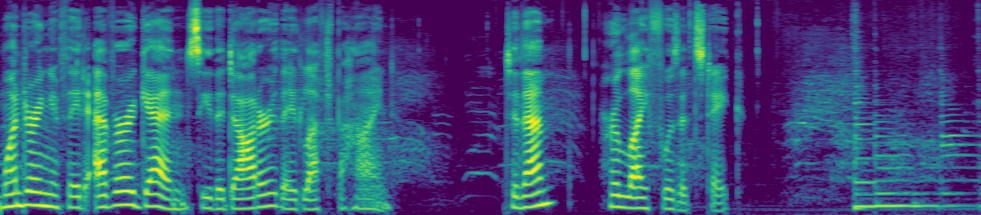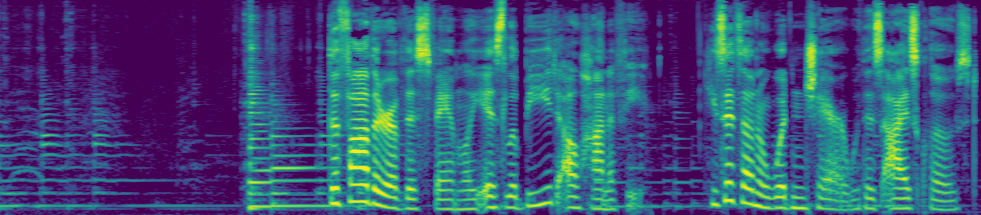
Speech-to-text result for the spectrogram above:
wondering if they'd ever again see the daughter they'd left behind. To them, her life was at stake. The father of this family is Labid Al Hanafi. He sits on a wooden chair with his eyes closed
